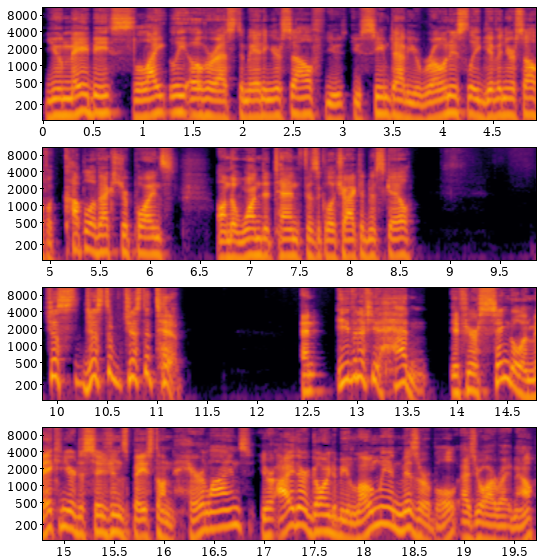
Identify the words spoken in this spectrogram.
You may be slightly overestimating yourself. You, you seem to have erroneously given yourself a couple of extra points on the 1 to 10 physical attractiveness scale. Just, just, a, just a tip. And even if you hadn't, if you're single and making your decisions based on hairlines, you're either going to be lonely and miserable, as you are right now,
